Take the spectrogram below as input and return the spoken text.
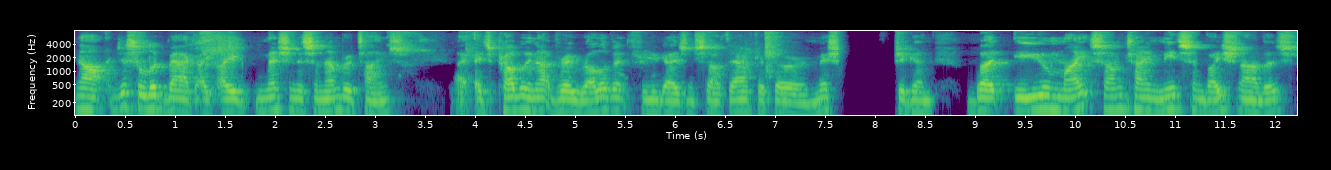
Now, just to look back, I, I mentioned this a number of times. It's probably not very relevant for you guys in South Africa or Michigan, but you might sometime meet some Vaishnavas,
